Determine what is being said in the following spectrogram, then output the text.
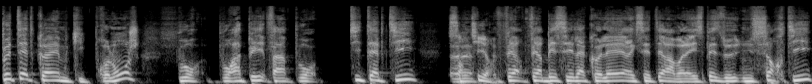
Peut-être quand même qu'il prolonge pour pour appeler, enfin pour petit à petit euh, Sortir. faire faire baisser la colère, etc. Voilà, espèce de une sortie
